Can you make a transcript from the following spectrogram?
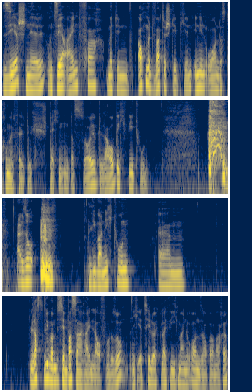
sehr schnell und sehr einfach mit den, auch mit Wattestäbchen in den Ohren das Trommelfell durchstechen. Und das soll, glaube ich, wehtun. Also lieber nicht tun. Ähm, lasst lieber ein bisschen Wasser reinlaufen oder so. Ich erzähle euch gleich, wie ich meine Ohren sauber mache.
